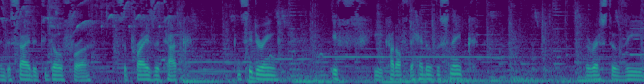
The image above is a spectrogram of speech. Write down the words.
and decided to go for a surprise attack, considering if cut off the head of the snake, the rest of the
